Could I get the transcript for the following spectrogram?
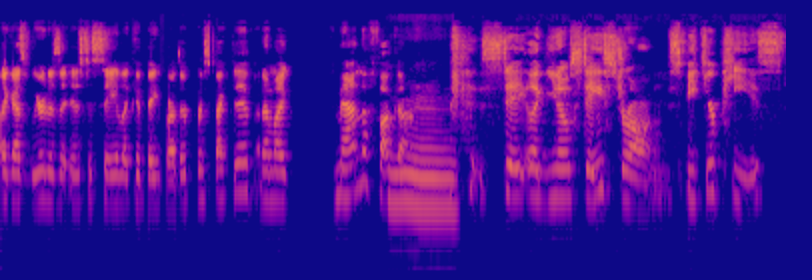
like as weird as it is to say like a big brother perspective and i'm like man the fuck up. Mm. stay like you know, stay strong, speak your piece,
